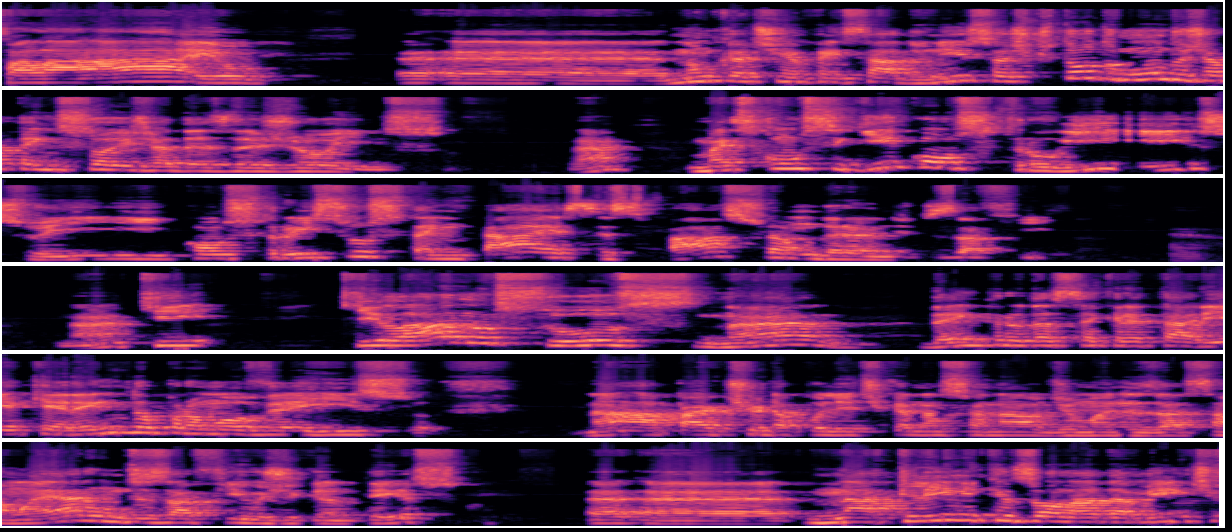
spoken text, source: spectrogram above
Falar, ah, eu é, nunca tinha pensado nisso, acho que todo mundo já pensou e já desejou isso. Né? Mas conseguir construir isso e, e construir sustentar esse espaço é um grande desafio né, que, que lá no SUS, né, dentro da secretaria, querendo promover isso né, a partir da política nacional de humanização, era um desafio gigantesco. É, é, na clínica, isoladamente,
